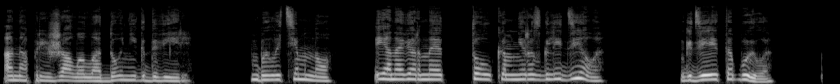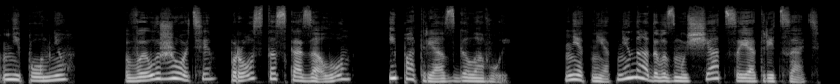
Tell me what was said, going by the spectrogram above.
она прижала ладони к двери. Было темно. Я, наверное, толком не разглядела. Где это было? Не помню. Вы лжете, просто сказал он и потряс головой. Нет-нет, не надо возмущаться и отрицать.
